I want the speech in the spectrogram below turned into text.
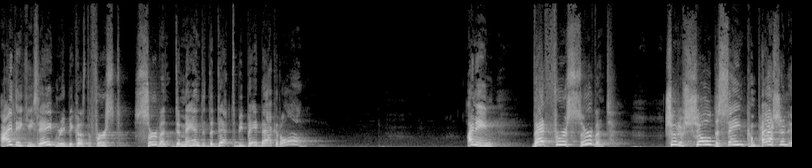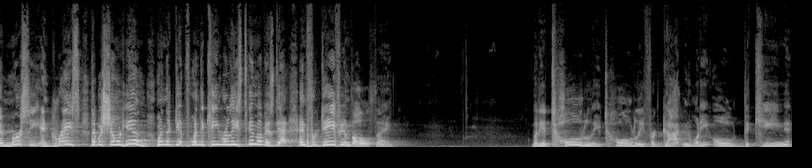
I think he's angry because the first servant demanded the debt to be paid back at all. I mean, that first servant should have showed the same compassion and mercy and grace that was shown him when the, when the king released him of his debt and forgave him the whole thing. But he had totally, totally forgotten what he owed the king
